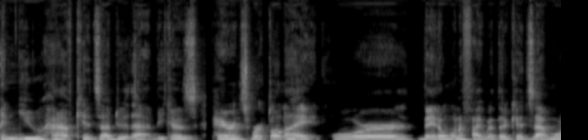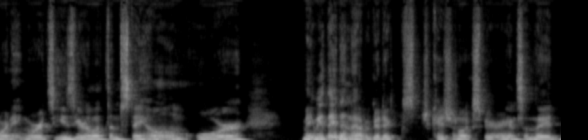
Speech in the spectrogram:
And you have kids that do that because parents worked all night or they don't want to fight with their kids that morning or it's easier to let them stay home or maybe they didn't have a good educational experience and they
